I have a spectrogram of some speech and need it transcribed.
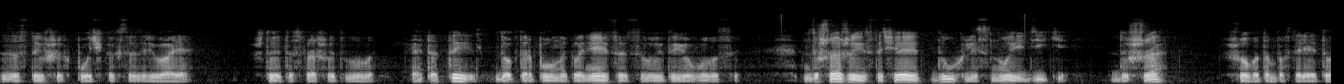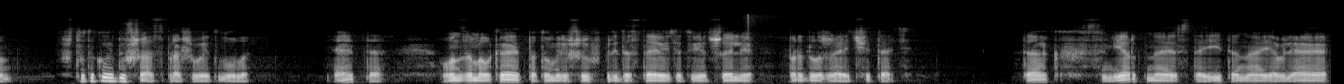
в застывших почках созревая. «Что это?» — спрашивает Лула. «Это ты!» — доктор Пол наклоняется и целует ее волосы. «Душа же источает дух лесной и дикий. Душа?» — шепотом повторяет он. «Что такое душа?» — спрашивает Лула. Это... Он замолкает, потом, решив предоставить ответ Шелли, продолжает читать. Так смертная стоит она, являя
